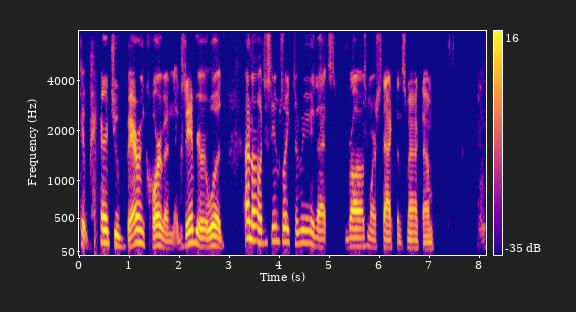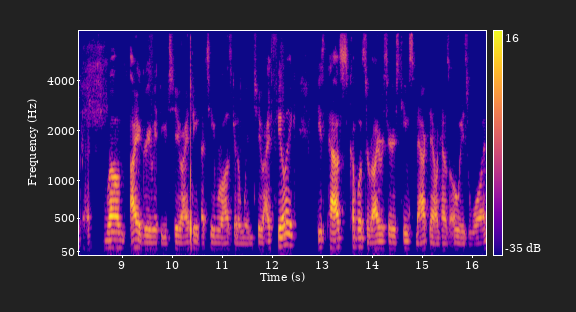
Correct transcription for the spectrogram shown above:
compared to Baron Corbin, Xavier Woods. I don't know. It just seems like to me that Raw is more stacked than SmackDown. Okay. Well, I agree with you too. I think that Team Raw is going to win too. I feel like these past couple of Survivor Series, Team SmackDown has always won.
